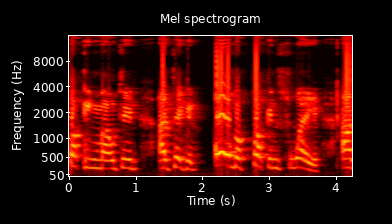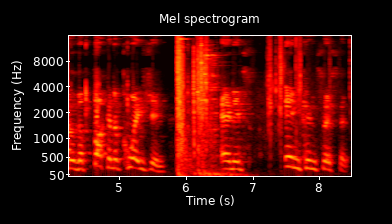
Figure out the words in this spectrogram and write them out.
fucking mounted. I've taken all the fucking sway out of the fucking equation. And it's inconsistent.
